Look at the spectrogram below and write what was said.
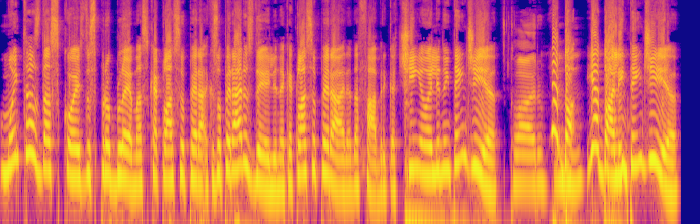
muitas das coisas, dos problemas que a classe operária, que os operários dele, né, que a classe operária da fábrica tinham, ele não entendia. Claro. E a, Do- e a Dolly entendia.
